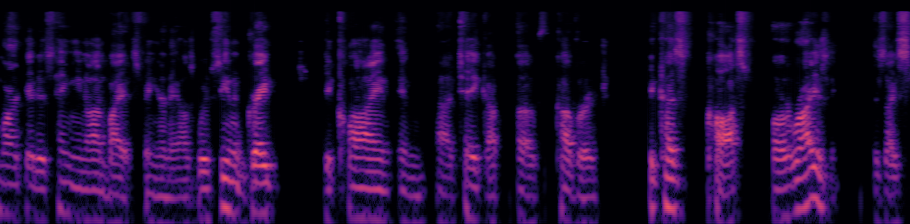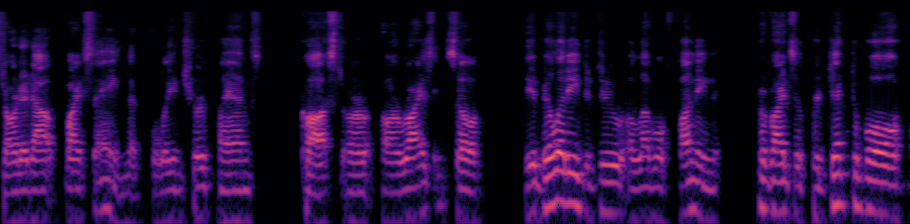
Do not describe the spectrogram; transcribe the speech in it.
market is hanging on by its fingernails. We've seen a great decline in uh, take up of coverage because costs are rising. As I started out by saying that fully insured plans costs are, are rising. So the ability to do a level funding provides a predictable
